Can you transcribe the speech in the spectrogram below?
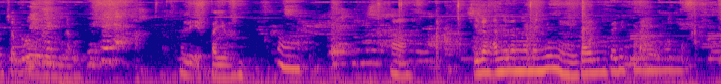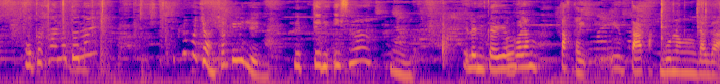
yung sa flooring lang. Maliit pa yun. Ah, Ah. Ilang ano lang naman yun eh. Dahil yung ko lang magkakano to na Tignan mo dyan, sa gilid. 15 isa. Hmm. Ilan kayo? Pag walang takip, tatakbo ng daga.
